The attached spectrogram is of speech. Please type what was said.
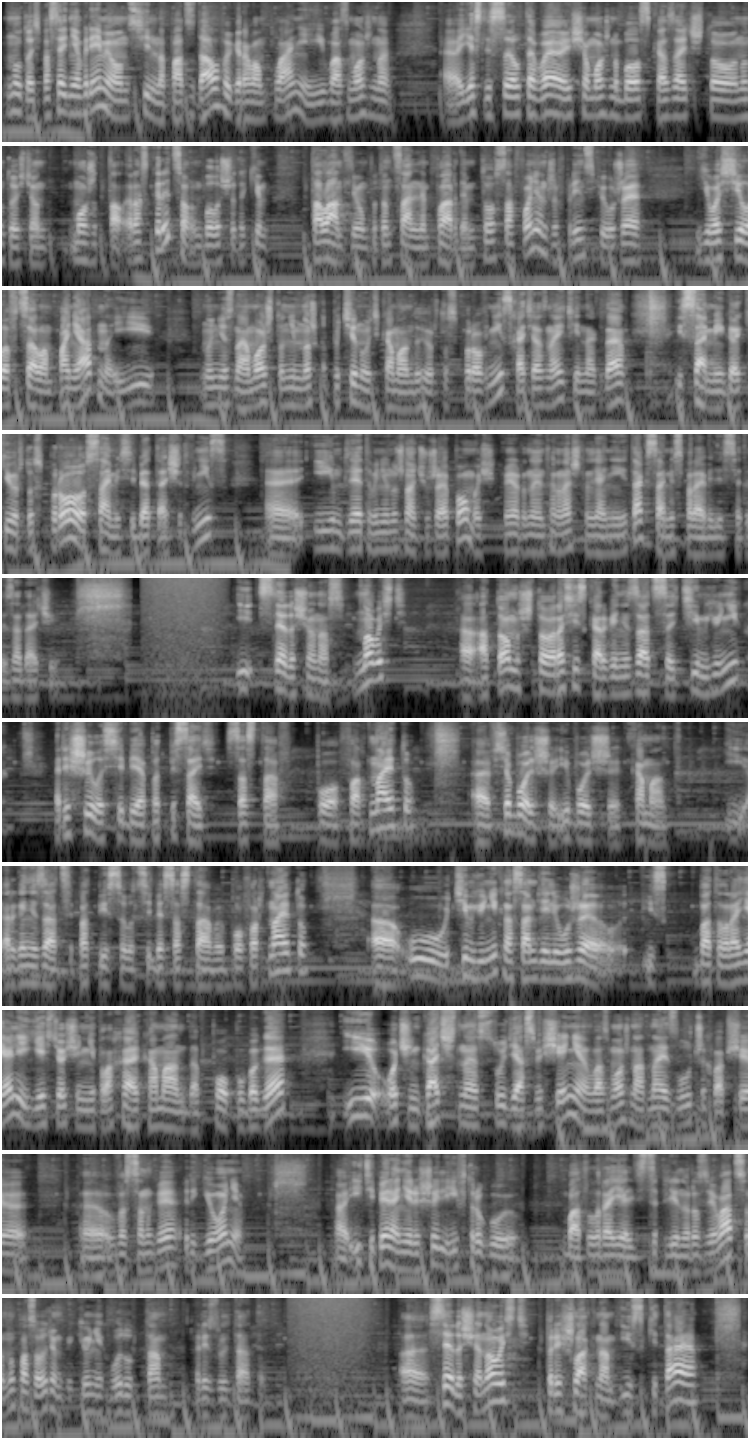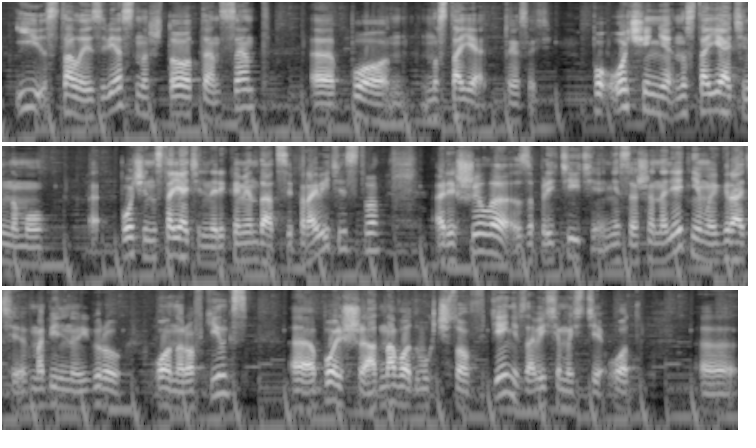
Ну, то есть в последнее время он сильно подсдал в игровом плане, и, возможно, э, если с ЛТВ еще можно было сказать, что, ну, то есть он может раскрыться, он был еще таким талантливым потенциальным парнем, то Сафонин же, в принципе, уже его сила в целом понятна, и, ну, не знаю, может он немножко потянуть команду Virtus.pro вниз, хотя, знаете, иногда и сами игроки Virtus.pro сами себя тащат вниз, э, и им для этого не нужна чужая помощь. Например, на International они и так сами справились с этой задачей. И следующая у нас новость э, о том, что российская организация Team Unique решила себе подписать состав по Fortnite. Э, Все больше и больше команд и организаций подписывают себе составы по Fortnite. Э, у Team Unique на самом деле уже из Battle Royale есть очень неплохая команда по PUBG и очень качественная студия освещения, возможно, одна из лучших вообще э, в СНГ регионе. И теперь они решили и в другую Battle Royale дисциплину развиваться. Ну, посмотрим, какие у них будут там результаты. Э, следующая новость. Пришла к нам из Китая, и стало известно, что Tencent э, по настоя... по очень настоятельному э, по очень настоятельной рекомендации правительства решила запретить несовершеннолетним играть в мобильную игру Honor of Kings больше 1-2 часов в день в зависимости от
